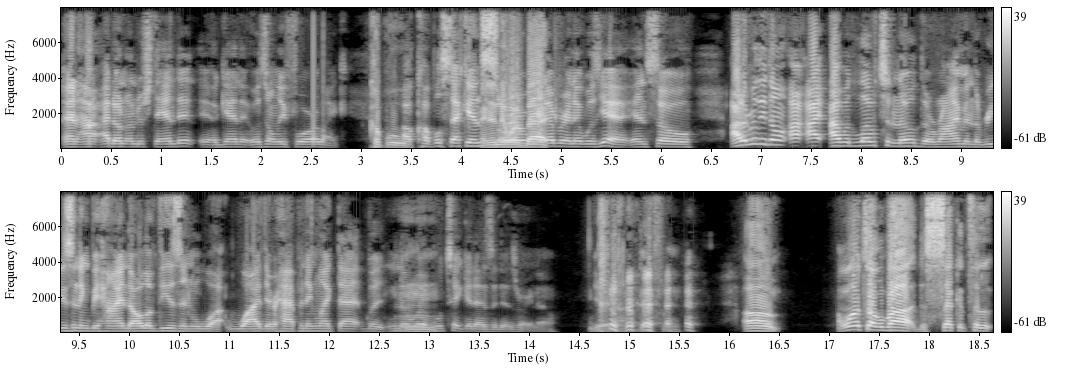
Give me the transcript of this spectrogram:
And I, I don't understand it. Again, it was only for like a Couple. a couple seconds And then they or went back. whatever, and it was yeah. And so I really don't. I, I I would love to know the rhyme and the reasoning behind all of these and wh- why they're happening like that. But you know what? Mhm. We'll take it as it is right now. Yeah, no, definitely. Um, I want to talk about the second to,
